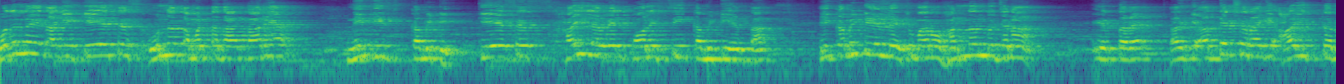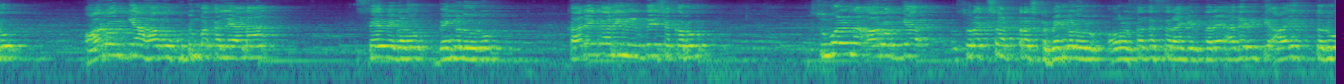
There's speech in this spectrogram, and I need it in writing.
ಮೊದಲನೆಯದಾಗಿ ಕೆ ಎಸ್ ಎಸ್ ಉನ್ನತ ಮಟ್ಟದ ಕಾರ್ಯ ನೀತಿ committee K S S high level policy committee ಅಂತ. ಈ ಕಮಿಟಿಯಲ್ಲಿ ಸುಮಾರು ಹನ್ನೊಂದು ಜನ ಇರ್ತಾರೆ. ಅದಕ್ಕೆ ಅಧ್ಯಕ್ಷರಾಗಿ ಆಯುಕ್ತರು, ಆರೋಗ್ಯ ಹಾಗೂ ಕುಟುಂಬ ಕಲ್ಯಾಣ ಸೇವೆಗಳು, ಬೆಂಗಳೂರು. ಕಾರ್ಯಕಾರಿ ನಿರ್ದೇಶಕರು, ಸುವರ್ಣ ಆರೋಗ್ಯ ಸುರಕ್ಷಾ ಟ್ರಸ್ಟ್ ಬೆಂಗಳೂರು, ಅವರು ಸದಸ್ಯರಾಗಿರ್ತಾರೆ. ಅದೇ ರೀತಿ ಆಯುಕ್ತರು,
